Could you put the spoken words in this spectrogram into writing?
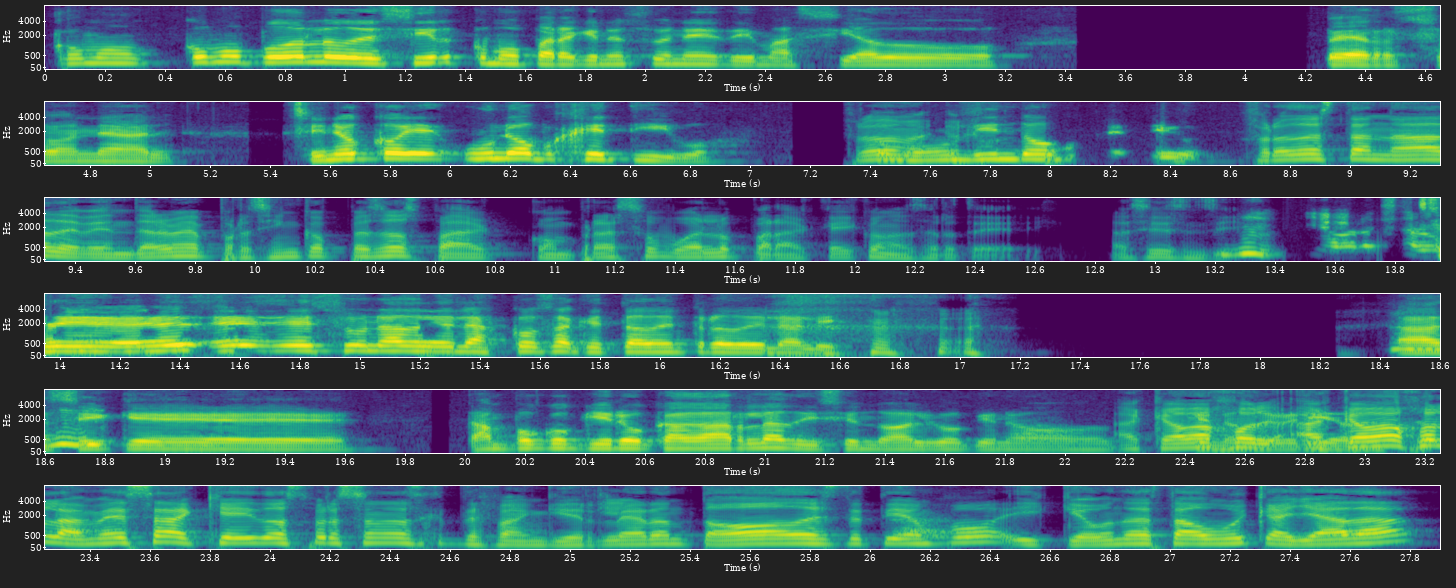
¿cómo, cómo poderlo decir como para que no suene demasiado personal, sino que un objetivo, Frodo, como un lindo objetivo. Frodo está nada de venderme por 5 pesos para comprar su vuelo para acá y conocerte. Así de sencillo. Sí, es, una de las cosas que está dentro de la lista. Así que tampoco quiero cagarla diciendo algo que no. Acá no abajo, debería acá abajo la mesa, aquí hay dos personas que te fangirlearon todo este tiempo y que una ha estado muy callada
